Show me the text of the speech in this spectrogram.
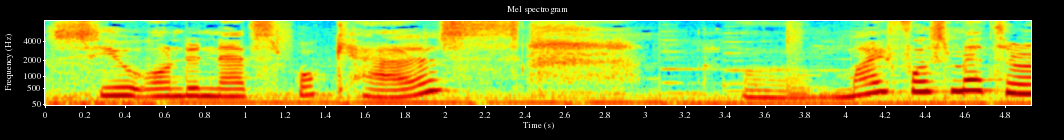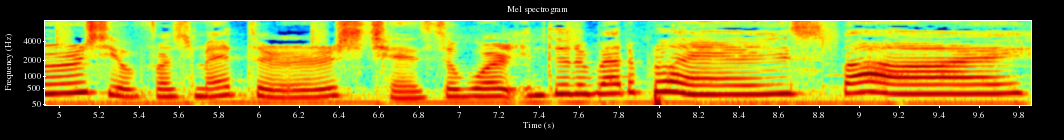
See you on the next podcast. Uh, my first matters, your first matters. Change the world into the better place. Bye.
